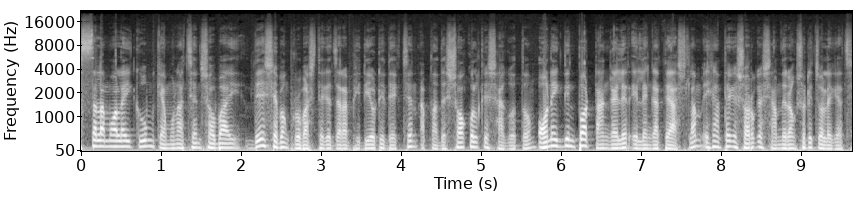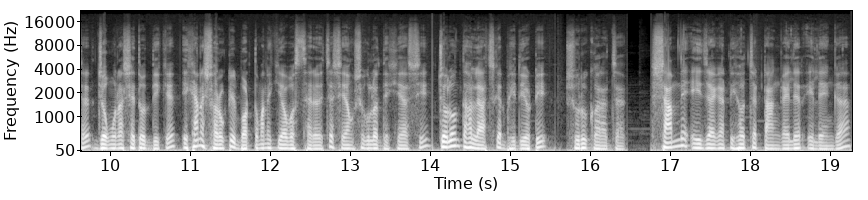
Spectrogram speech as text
আসসালামু আলাইকুম, কেমন আছেন সবাই? দেশ এবং প্রবাস থেকে যারা ভিডিওটি দেখছেন, আপনাদের সকলকে স্বাগতম। অনেকদিন পর টাঙ্গাইলের এলেঙ্গাতে আসলাম। এখান থেকে সড়কের সামনের অংশটি চলে গেছে, যমুনা সেতুর দিকে। এখানে সড়কটির বর্তমানে কি অবস্থায় রয়েছে, সেই অংশগুলো দেখে আসি। চলুন তাহলে আজকের ভিডিওটি শুরু করা যাক। সামনে এই জায়গাটি হচ্ছে টাঙ্গাইলের এলেঙ্গা।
